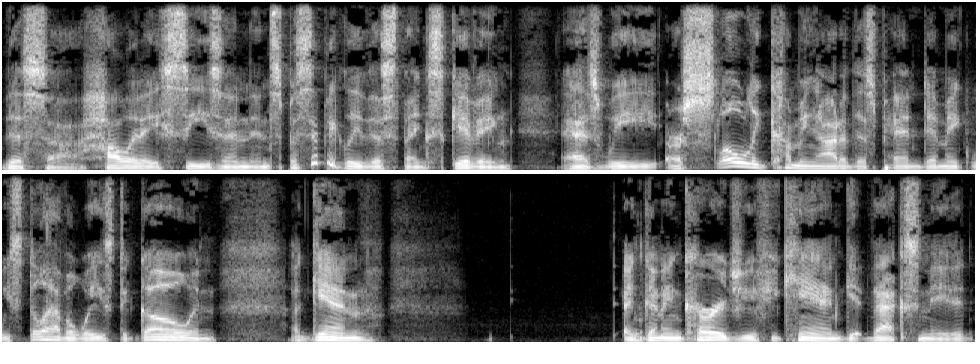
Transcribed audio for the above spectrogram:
this uh, holiday season, and specifically this Thanksgiving, as we are slowly coming out of this pandemic, we still have a ways to go. And again, I'm going to encourage you if you can get vaccinated,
